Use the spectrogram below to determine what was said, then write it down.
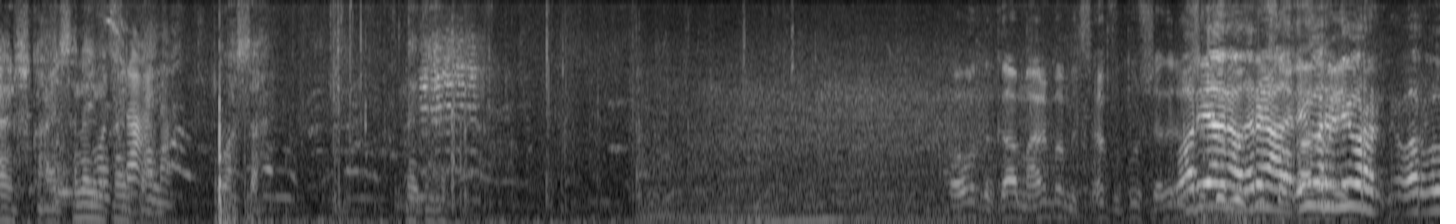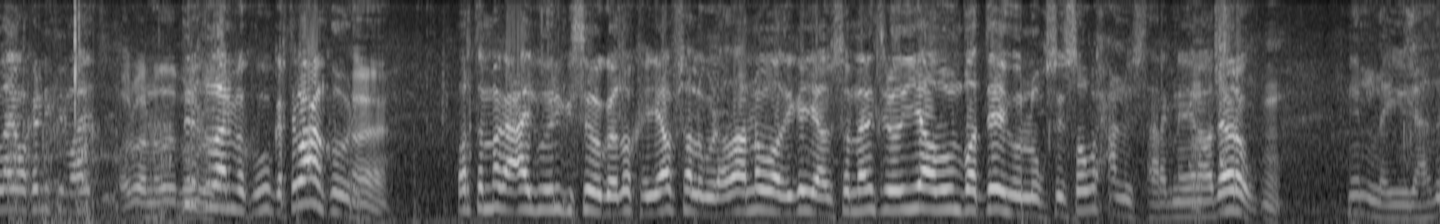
aynu isku haysano Waan israacaynaa. waa sax Naga- oo waddankaa maalinba masxuufu kuu sheegay wariyaan adeerin adeer ii waran ii waran war wallahi waa ka ninkii maalintii dirqadaan ma kugu gartay waxaan ku idhi horta magacaygu wenigii soo ogaado ka yaabsha lagu yidhahdo anna waad iga yaabso maalintii loo yaabunba dee huluuqsiiso waxaanu is aragnay adeerow nin la yidhaahdo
